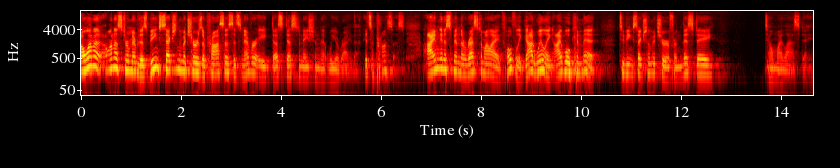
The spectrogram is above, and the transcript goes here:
I want to I want us to remember this. Being sexually mature is a process. It's never a des- destination that we arrive at. It's a process. I'm going to spend the rest of my life, hopefully, God willing, I will commit to being sexually mature from this day till my last day.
